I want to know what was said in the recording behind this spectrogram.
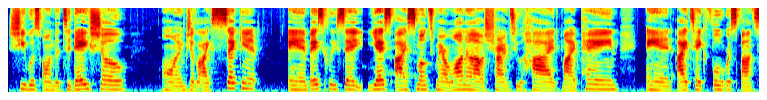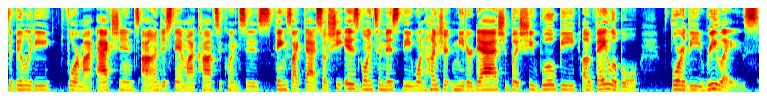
She was on the Today Show on July 2nd and basically said, Yes, I smoked marijuana. I was trying to hide my pain and I take full responsibility for my actions. I understand my consequences, things like that. So she is going to miss the 100 meter dash, but she will be available for the relays.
